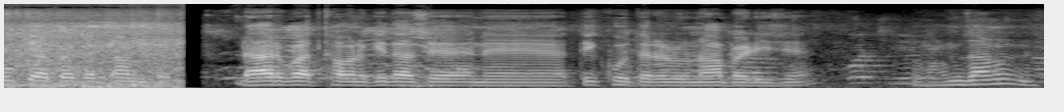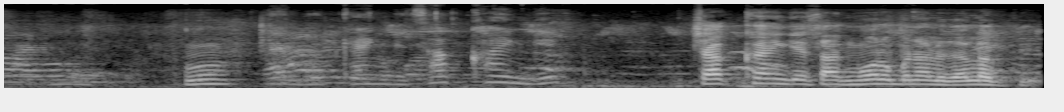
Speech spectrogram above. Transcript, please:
રૂપિયા પેકેટ કામ કરે. દાળ ભાત ખાવાનું કીધા છે અને તીખું તરેલું ના પાડી છે. સમજાણું ને? હું શાક ખાએંગે શાક ખાએંગે શાક મોરું બનાવેલું અલગથી?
